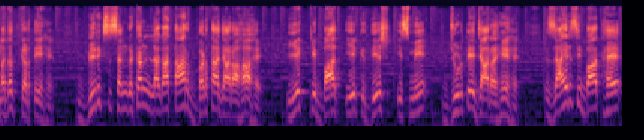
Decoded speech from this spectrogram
मदद करते हैं। ब्रिक्स संगठन लगातार बढ़ता जा रहा है। एक के बाद एक देश इसमें जुड़ते जा रहे हैं। ज़ाहिर सी बात है,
